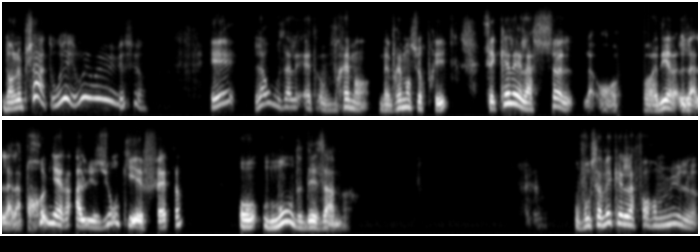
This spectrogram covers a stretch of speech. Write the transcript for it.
dans le chat, oui, oui, oui, bien sûr. Et là où vous allez être vraiment, mais vraiment surpris, c'est quelle est la seule, on va dire, la, la première allusion qui est faite au monde des âmes? Vous savez quelle est la formule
